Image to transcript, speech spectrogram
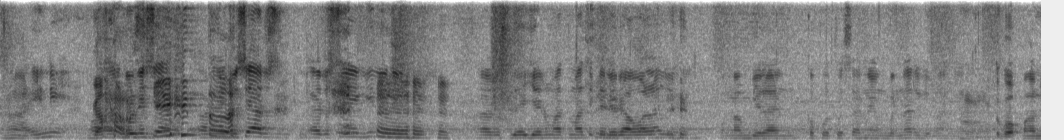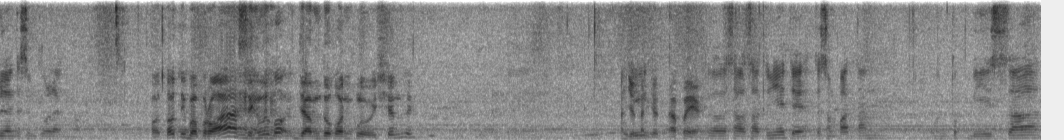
nah ini Nggak orang harus Indonesia, gitu orang lah. Indonesia harus harusnya gini nih. harus diajar matematika dari awal aja pengambilan keputusan yang benar gimana Hmm, itu gua pengambilan kesimpulan oh, tau tiba pro asing lu kok jam to conclusion sih. Lanjut Jadi, lanjut apa ya? Eh, salah satunya itu ya kesempatan untuk bisa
